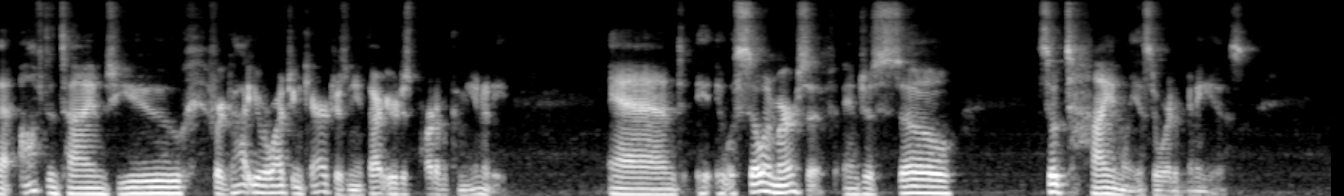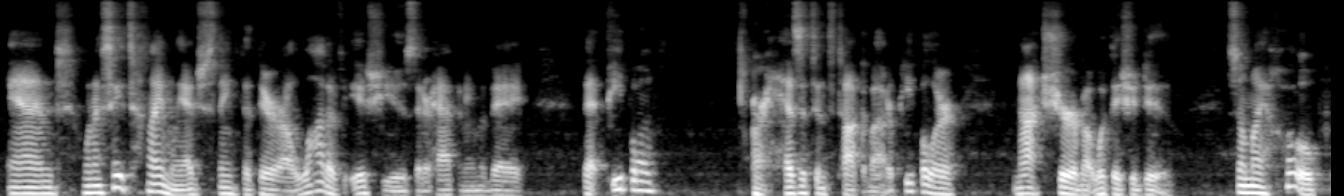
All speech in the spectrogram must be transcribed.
that oftentimes you forgot you were watching characters and you thought you were just part of a community. And it, it was so immersive and just so so timely is the word I'm going to use. And when I say timely, I just think that there are a lot of issues that are happening today that people are hesitant to talk about or people are not sure about what they should do. So, my hope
